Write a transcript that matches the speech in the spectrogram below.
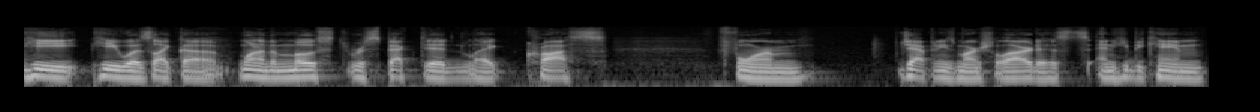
he he was like a one of the most respected like cross form Japanese martial artists, and he became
